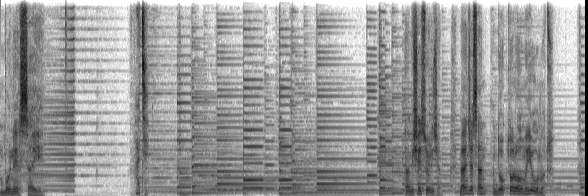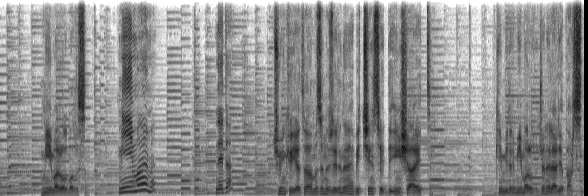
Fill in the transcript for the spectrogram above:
Bu ne Sayı? Hadi. Ha, bir şey söyleyeceğim. Bence sen doktor olmayı unut. Mimar olmalısın. Mimar mı? Neden? Çünkü yatağımızın üzerine bir Çin Seddi inşa ettin. Kim bilir mimar olunca neler yaparsın.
